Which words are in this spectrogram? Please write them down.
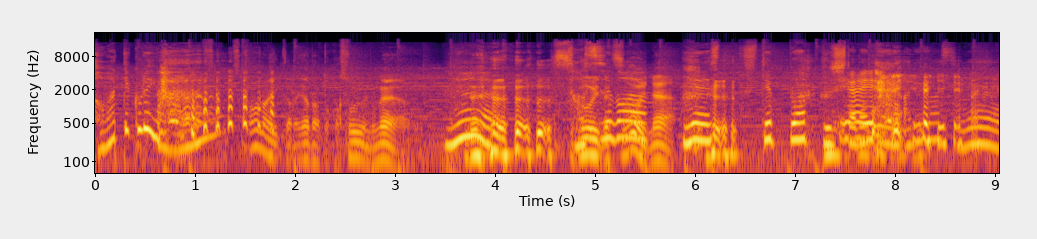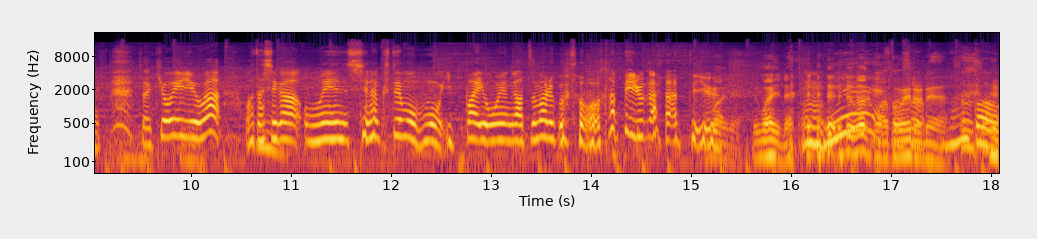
変わってくるよね。使わないから嫌だとかそういうのね。ねえ すごいね。すごいね。ねステップアップしただけありますね。そう競泳竜は私が応援しなくてももういっぱい応援が集まることを分かっているからっていう。うまいね。うん うまくまとめるね。なんか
